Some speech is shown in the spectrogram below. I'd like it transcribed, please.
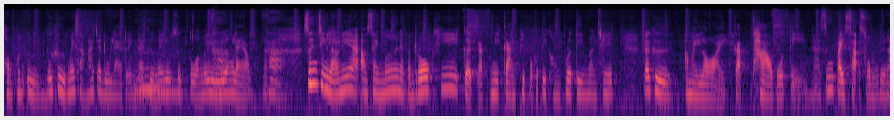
ของคนอื่น ก็คือไม่สามารถจะดูแลตัวเองได้อืมคือไม่รู้สึกตัวไม่รู้ค่ะเรื่องแล้วนะค่ะซึ่งจริงแล้วเนี่ยอัลไซเมอร์เนี่ยเป็นโรคที่เกิดจากมีการผิดปกติของโปรตีนบางชนิด ก็คืออะไมลอยด์กับทาวโปรตีนนะซึ่งไปสะสมอยู่ใน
